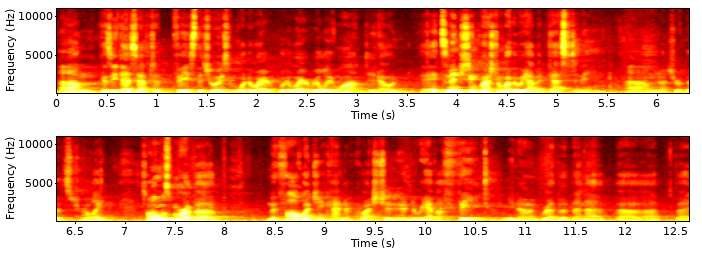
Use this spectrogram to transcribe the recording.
Because he does have to face the choice of what do I what do I really want? You know, it's an interesting question whether we have a destiny. Um, I'm not sure if that's really. It's almost more of a mythology kind of question, and do we have a fate? You know, rather than a, a, a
